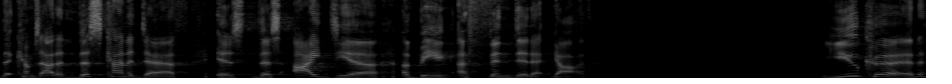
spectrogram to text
that comes out of this kind of death is this idea of being offended at God. You could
